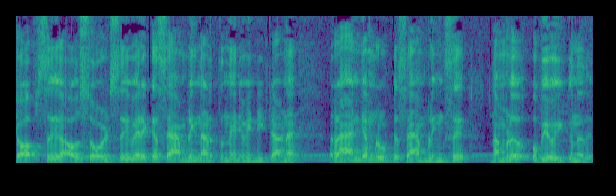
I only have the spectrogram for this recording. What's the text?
ഷോപ്സ് ഹൗസ് ഹോൾഡ്സ് ഇവരൊക്കെ സാമ്പിളിംഗ് നടത്തുന്നതിന് വേണ്ടിയിട്ടാണ് റാൻഡം റൂട്ട് സാമ്പിളിങ്സ് നമ്മൾ ഉപയോഗിക്കുന്നത്.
